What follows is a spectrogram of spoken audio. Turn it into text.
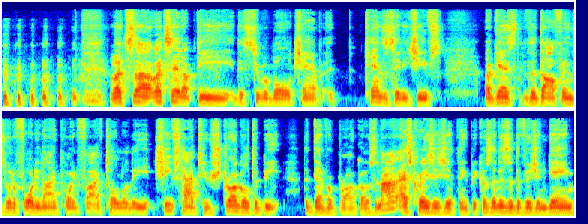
let's uh, let's hit up the the Super Bowl champ Kansas City Chiefs against the Dolphins with a 49.5 total. The Chiefs had to struggle to beat the Denver Broncos. Not as crazy as you think because it is a division game.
